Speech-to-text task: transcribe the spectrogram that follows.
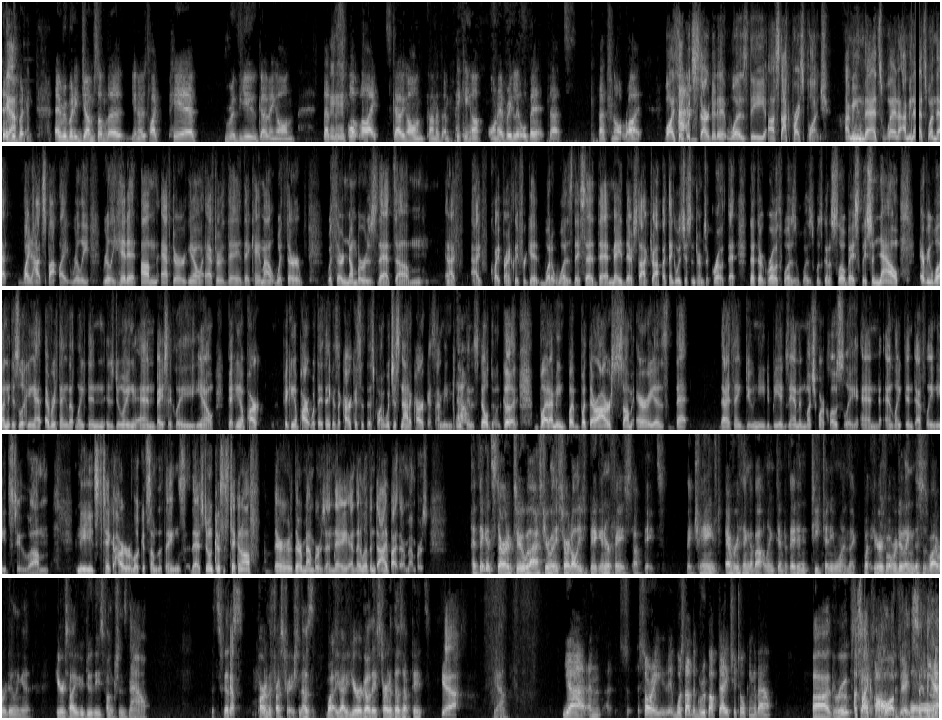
everybody yeah. everybody jumps on the you know it's like peer review going on that mm -hmm. the mm-hmm. spotlight's going on kind of and picking up on every little bit. That's that's not right. Well, I think and, what started it was the uh, stock price plunge. I mean, mm. that's when I mean that's when that white hot spotlight really really hit it um, after you know after they they came out with their with their numbers that um, and I I quite frankly forget what it was they said that made their stock drop. I think it was just in terms of growth that that their growth was was was going to slow basically. So now everyone is looking at everything that LinkedIn is doing and basically you know picking apart picking apart what they think is a carcass at this point, which is not a carcass. I mean, LinkedIn is still doing good, but I mean, but but there are some areas that that I think do need to be examined much more closely, and and LinkedIn definitely needs to um, needs to take a harder look at some of the things that it's doing because it's taking off their their members, and they and they live and die by their members. I think it started too last year when they started all these big interface updates. They changed everything about LinkedIn, but they didn't teach anyone like what here's what we're doing, this is why we're doing it. Here's how you do these functions now. It's that's yep. part of the frustration. That was what about a year ago they started those updates? Yeah. Yeah. Yeah, and sorry, was that the group updates you're talking about? Uh, groups. That's like all updates. Whole, yeah.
